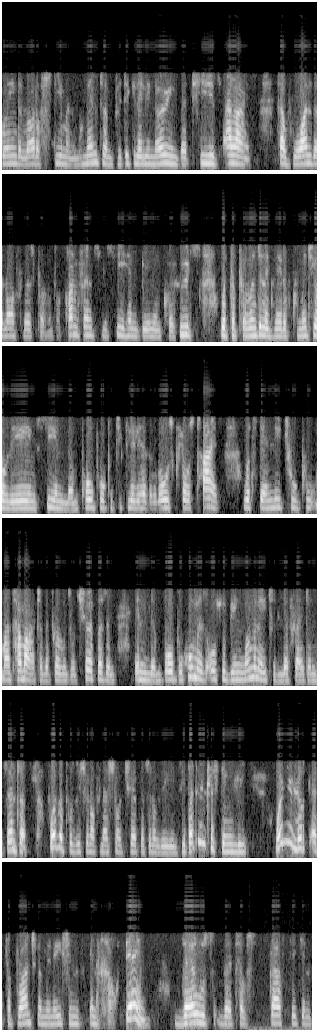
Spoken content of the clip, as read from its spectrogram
gained a lot of steam and momentum, particularly knowing that his allies have won the Northwest Provincial Conference. You see him being in cahoots with the Provincial Executive Committee of the ANC in Limpopo, particularly having those close ties with Stanley Chupu Mathabatha, the provincial chairperson in Limpopo, whom is also being nominated left, right, and center for the position of national chairperson of the ANC. But interestingly, when you look at the branch nominations in Gauteng, those that have just taken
